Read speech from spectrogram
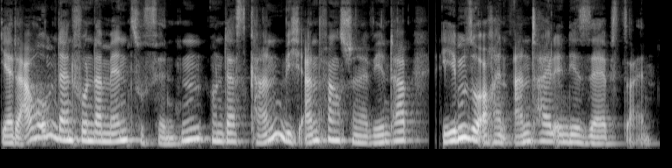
ja darum, dein Fundament zu finden und das kann, wie ich anfangs schon erwähnt habe, ebenso auch ein Anteil in dir selbst sein.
